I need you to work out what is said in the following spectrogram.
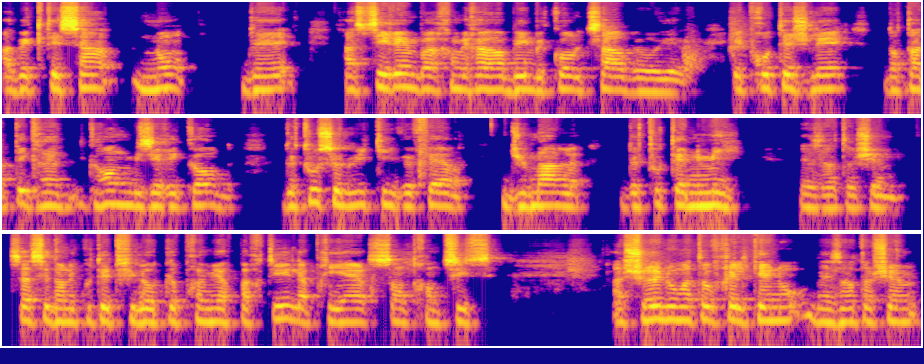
avec tes saints noms de Astirem brachmecha rabim bekol tsar ve'oyev. Et protège-les dans ta grande miséricorde de tout celui qui veut faire du mal, de tout ennemi. Ça, c'est dans l'écouté de Philote, la première partie, la prière 136. Ashrenu Matov Chelkenu, Bezrat Hashem.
